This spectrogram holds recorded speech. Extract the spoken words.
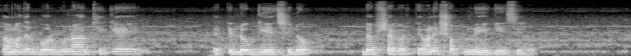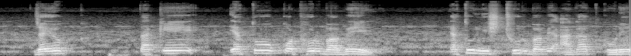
তো আমাদের বরগুনা থেকে একটি লোক গিয়েছিল। ব্যবসা করতে, অনেক স্বপ্ন নিয়ে গিয়েছিল। যাই হোক, তাকে এত কঠোরভাবে, এত নিষ্ঠুরভাবে আঘাত করে,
